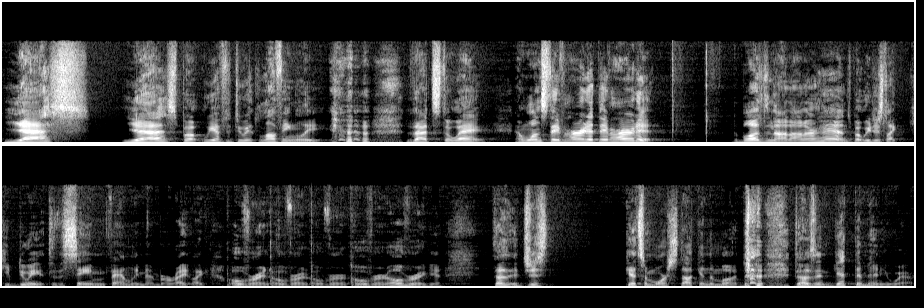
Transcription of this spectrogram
Yes, Yes, but we have to do it lovingly. That's the way. And once they've heard it, they've heard it. The blood's not on our hands, but we just like keep doing it to the same family member, right? Like over and over and over and over and over again. It just gets them more stuck in the mud. Doesn't get them anywhere.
